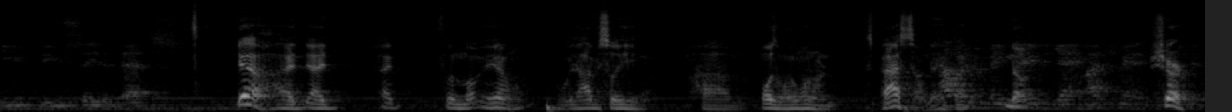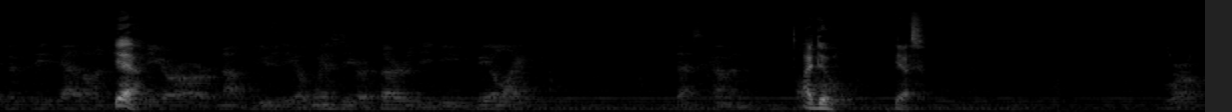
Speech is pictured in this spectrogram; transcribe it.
Do you, do you see that that's, Yeah, I, I, I for you know, we obviously um, wasn't we won on this past Sunday, I but don't even mean no, game to game, I just mean Sure. look these guys on a Yeah. Or, or not Tuesday, a Wednesday or a Thursday, do you feel like that's coming? I do. Yes. Charles?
